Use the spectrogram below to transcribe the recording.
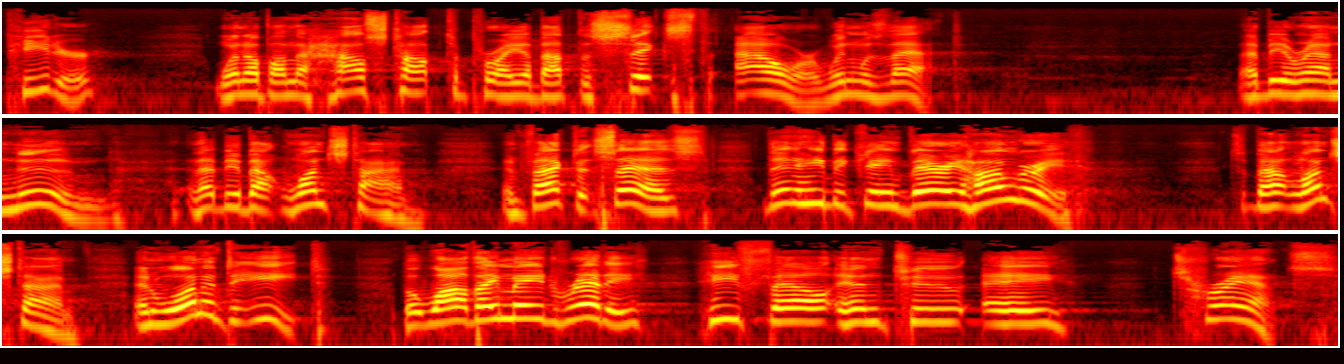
Peter went up on the housetop to pray about the sixth hour. When was that? That'd be around noon, and that'd be about lunchtime. In fact, it says, then he became very hungry. It's about lunchtime, and wanted to eat. But while they made ready, he fell into a trance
